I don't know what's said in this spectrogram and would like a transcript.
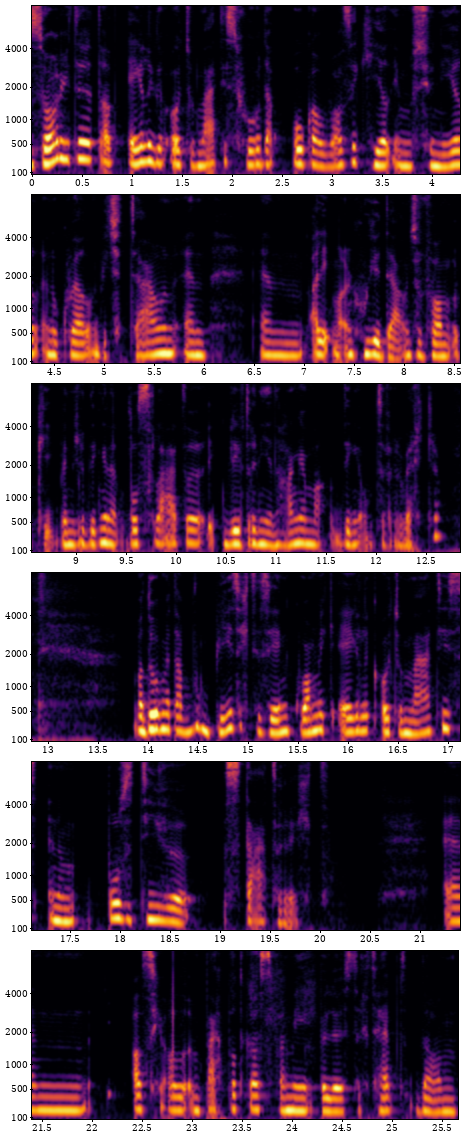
zorgde dat eigenlijk er automatisch voor dat, ook al was ik heel emotioneel en ook wel een beetje down en, en alleen maar een goede down. Zo van, oké, ik ben hier dingen aan het loslaten, ik bleef er niet in hangen, maar dingen om te verwerken. Maar door met dat boek bezig te zijn, kwam ik eigenlijk automatisch in een positieve staat terecht. En als je al een paar podcasts van mij beluisterd hebt, dan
